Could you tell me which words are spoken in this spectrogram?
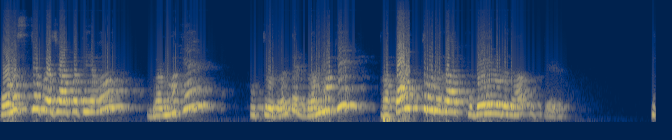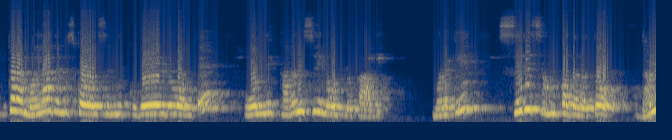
పులస్త్య ప్రజాపతి ఎవరు బ్రహ్మకే పుత్రుడు. అంటే బ్రహ్మకి ప్రపౌత్రుడుగా కుబేరుడుగా పుట్టాడు. ఇక్కడ మళ్ళా తెలుసుకోవాల్సింది కుబేరుడు అంటే ఓన్లీ కరెన్సీ నోట్లు కాదు. మనకి సిరి సంపదలతో ధన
